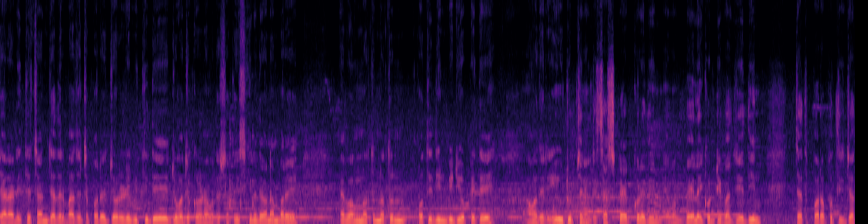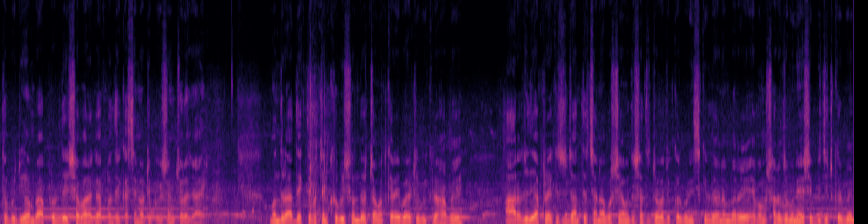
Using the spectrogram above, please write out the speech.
যারা নিতে চান, যাদের বাজেটে পড়ে, জরুরি ভিত্তিতে যোগাযোগ করুন আমাদের সাথে। স্ক্রিনে দেওয়া নাম্বারে এবং নতুন নতুন প্রতিদিন ভিডিও পেতে আমাদের ইউটিউব চ্যানেলটি সাবস্ক্রাইব করে দিন এবং বেল আইকনটি বাজিয়ে দিন, যাতে পরবর্তী যত ভিডিও আমরা আপলোড দিই, সবার আগে আপনাদের কাছে নোটিফিকেশন চলে যায়। বন্ধুরা, দেখতে পাচ্ছেন খুবই সুন্দর, চমৎকার এই বাড়িটি বিক্রি হবে। আরও যদি আপনারা কিছু জানতে চান, অবশ্যই আমাদের সাথে যোগাযোগ করবেন স্ক্রিন দেওয়া নাম্বারে এবং সরজমিনে এসে ভিজিট করবেন।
